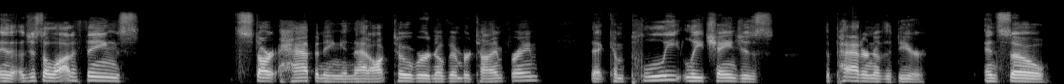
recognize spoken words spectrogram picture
and uh, just a lot of things start happening in that October November timeframe that completely changes the pattern of the deer. And so,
